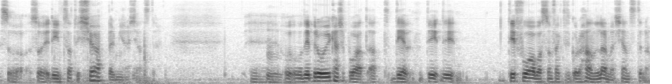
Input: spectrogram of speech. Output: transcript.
Så, så är det inte så att vi köper mer tjänster. Eh, Mm. och, och det beror ju kanske på att, att det, det, det, det är få av oss som faktiskt går och handlar de här tjänsterna.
